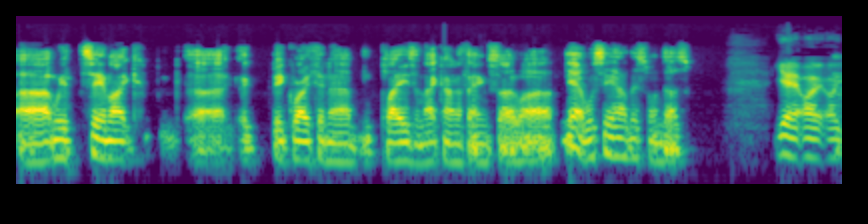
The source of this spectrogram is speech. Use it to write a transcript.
uh, we're seeing like uh, a big growth in our plays and that kind of thing. So uh, yeah we'll see how this one does Yeah, I, I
